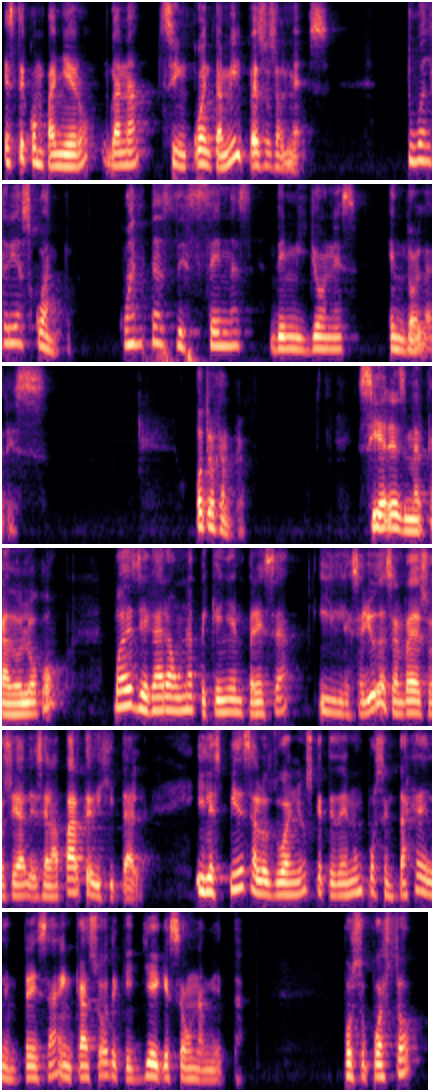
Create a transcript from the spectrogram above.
Este compañero gana 50 mil pesos al mes. ¿Tú valdrías cuánto? ¿Cuántas decenas de millones en dólares? Otro ejemplo. Si eres mercadólogo, puedes llegar a una pequeña empresa y les ayudas en redes sociales, en la parte digital, y les pides a los dueños que te den un porcentaje de la empresa en caso de que llegues a una meta. Por supuesto,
